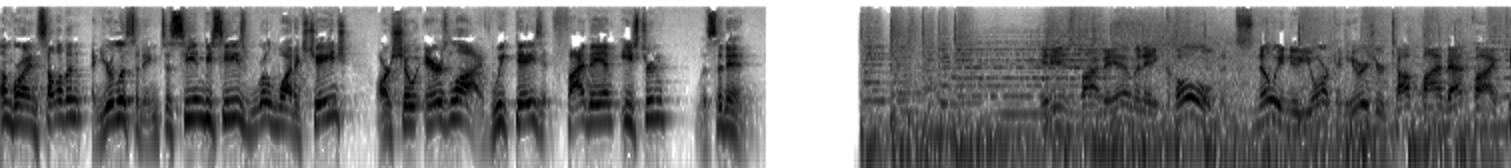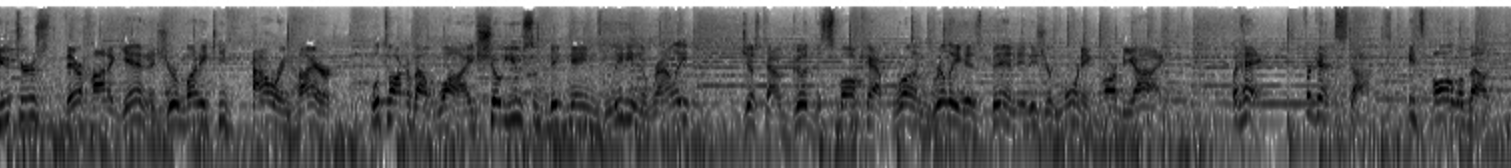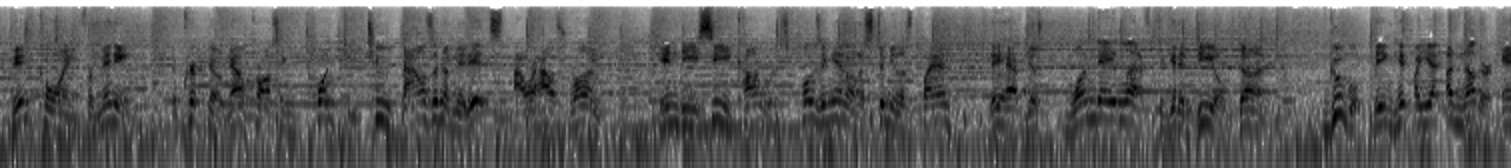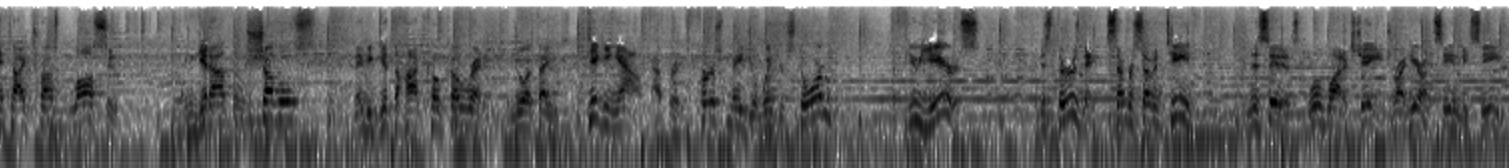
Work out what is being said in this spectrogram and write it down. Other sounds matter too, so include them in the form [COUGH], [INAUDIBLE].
I'm Brian Sullivan, and you're listening to CNBC's Worldwide Exchange. Our show airs live weekdays at 5 a.m. Eastern. Listen in. It is 5 a.m. in a cold and snowy New York, and here's your top five at five futures. They're hot again as your money keeps powering higher. We'll talk about why, show you some big names leading the rally, just how good the small cap run really has been. It is your morning RBI. But hey, forget stocks. It's all about Bitcoin for many. The crypto now crossing 22,000 amid its powerhouse run. In D.C., Congress closing in on a stimulus plan. They have just one day left to get a deal done. Google being hit by yet another antitrust lawsuit. And get out those shovels, maybe get the hot cocoa ready. The Northeast digging out after its first major winter storm in a few years. It is Thursday, December 17th. This is Worldwide Exchange right here on CNBC.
